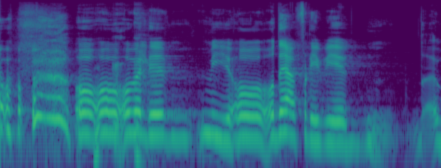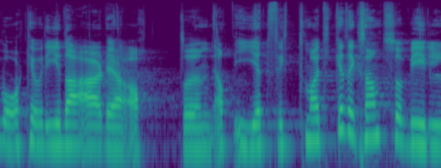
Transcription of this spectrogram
og, og, og, veldig mye og, og, det er fordi vi Vår teori da er det at, at i et fritt marked sant, så vil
